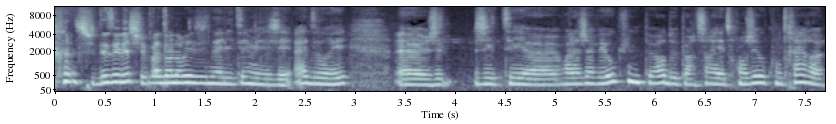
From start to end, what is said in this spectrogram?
je suis désolée, je suis pas dans l'originalité, mais j'ai adoré. Euh, J'étais, voilà, j'avais aucune peur de partir à l'étranger. Au contraire,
